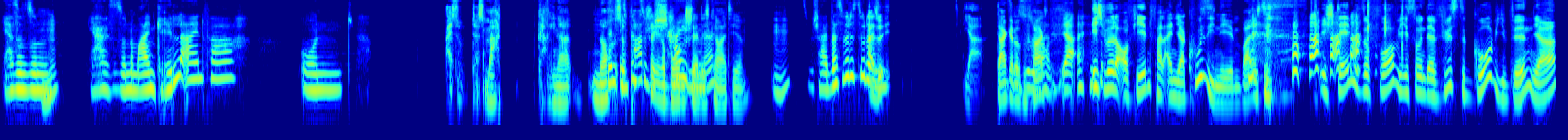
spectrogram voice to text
Ja, so, so ein, Mhm. ja, so einen normalen Grill einfach. Und Also, das macht Karina noch bin- zu sympathischer, ihre bescheiden, ne? Bodenständigkeit hier. Mhm. so Bescheid. Was würdest du denn? Also, ja, danke, dass du fragst. Ja. Ich würde auf jeden Fall ein Jacuzzi nehmen, weil ich, ich stelle mir so vor, wie ich so in der Wüste Gobi bin, ja,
